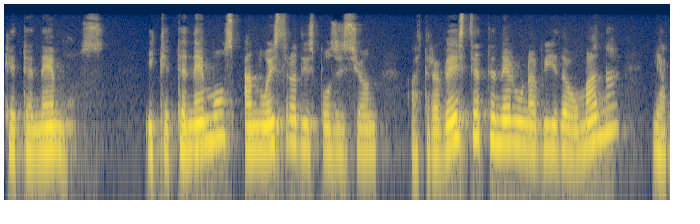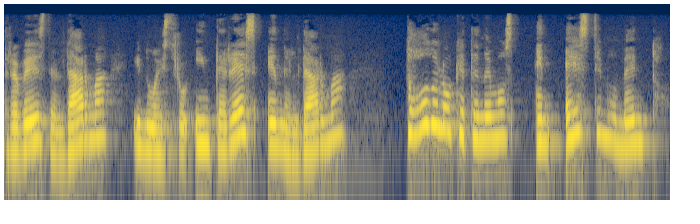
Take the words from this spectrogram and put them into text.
que tenemos y que tenemos a nuestra disposición a través de tener una vida humana y a través del Dharma y nuestro interés en el Dharma, todo lo que tenemos en este momento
